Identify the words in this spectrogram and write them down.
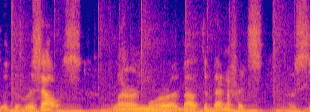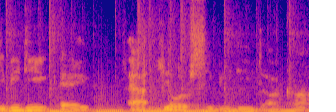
with the results. Learn more about the benefits of CBDA at healercbd.com.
